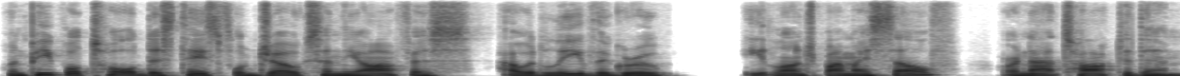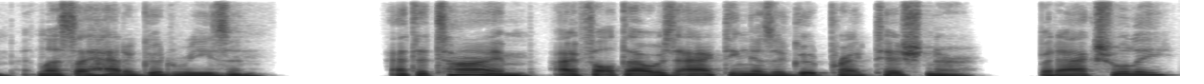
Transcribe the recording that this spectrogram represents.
When people told distasteful jokes in the office, I would leave the group, eat lunch by myself, or not talk to them unless I had a good reason. At the time, I felt I was acting as a good practitioner, but actually,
